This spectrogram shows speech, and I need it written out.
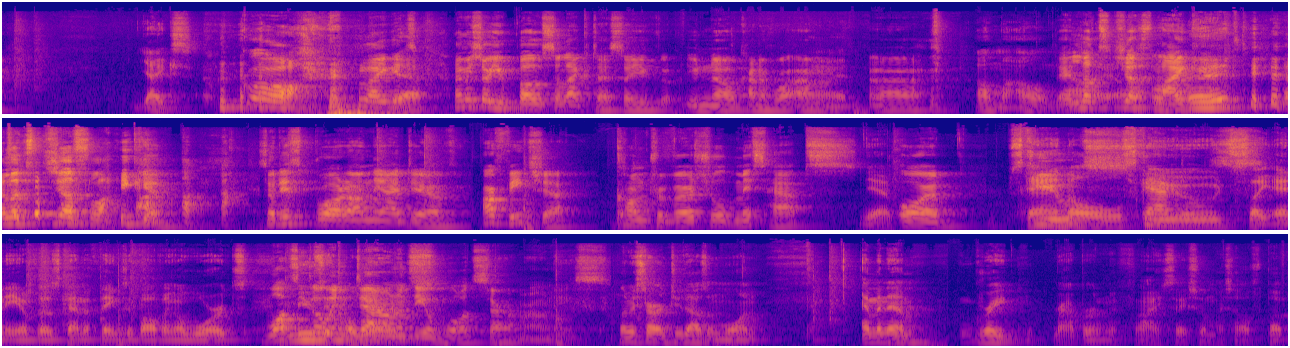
Yikes! oh, like it's. Yeah. Let me show you Bo' Selecta, so you you know kind of what um. Uh, Oh my! Oh my! It looks oh. just like him. It looks just like him. So this brought on the idea of our feature, controversial mishaps. Yeah. Or Scandals, feuds, scandals. feuds, like any of those kind of things involving awards. What's Music going down at the award ceremonies? Let me start in 2001. Eminem, great rapper, if I say so myself, but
